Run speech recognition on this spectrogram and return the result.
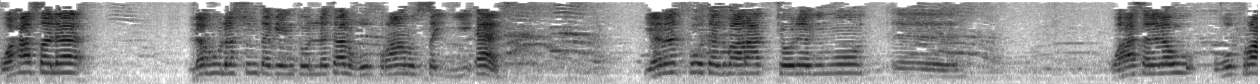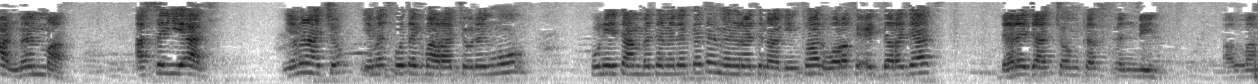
ወሐሰለ ለሁ ለሱም ተገኝቶለታል ጉፍራኑ ሰይአት የመጥፎ ተግባራቸው ደግሞ ወሐሰለ ለሁ ጉፍራን መማር አሰይአት የምናቸው የመጥፎ ተግባራቸው ደግሞ ሁኔታን በተመለከተ ምህረትን አግኝቷል። ወረፊዕ ደረጃት ደረጃቸውም ከፍ እንዲል አላህ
